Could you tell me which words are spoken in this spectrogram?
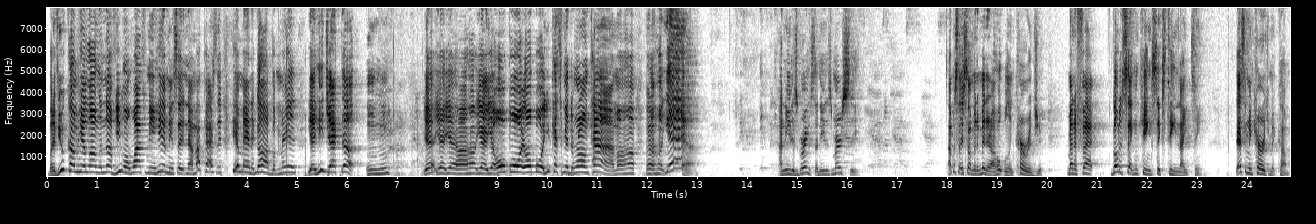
But if you come here long enough, you're going to watch me and hear me and say, now, my pastor, he a man of God, but man, yeah, he jacked up. Mm-hmm. Yeah, yeah, yeah, uh-huh, yeah, yeah. Oh boy, oh boy, you catch me at the wrong time. Uh-huh, uh-huh, yeah. I need his grace, I need his mercy. I'm gonna say something in a minute I hope will encourage you. Matter of fact, go to 2 Kings 16, 19. There's some encouragement coming.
